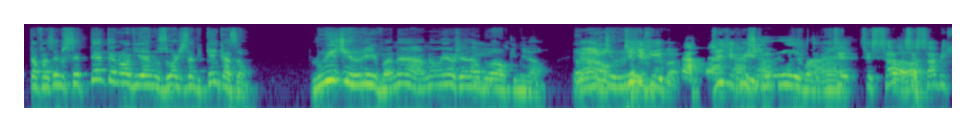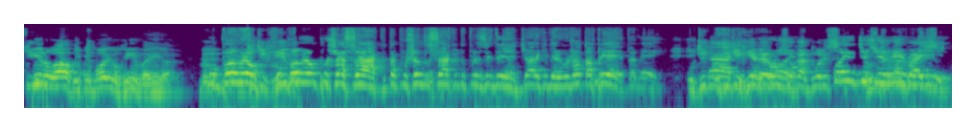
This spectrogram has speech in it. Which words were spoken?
está fazendo 79 anos hoje, sabe quem, Casão? Luiz de Riva. Não, não é o Geraldo Sim. Alckmin, não. É não, Didi Riva. Didi Riva. Você é. sabe, você sabe que. Tira o Alckmin, põe o Riva aí, ó. Rubão é, um, Rubão é um puxa-saco, tá puxando o saco do presidente. Olha que vergonha. O JP também. O Didi, ah, o Didi Riva vergonha. é um dos jogadores. Põe o Didi é um Riva aí.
